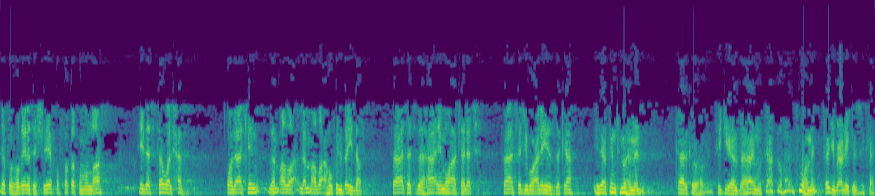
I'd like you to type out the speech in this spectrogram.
يقول فضيلة الشيخ وفقكم الله إذا استوى الحب ولكن لم أضع لم أضعه في البيدر فأتت بهائم وأكلته. فهل تجب علي الزكاة؟ إذا كنت مهمل تاركه تجيها البهائم وتأكله أنت مهمل تجب عليك الزكاة.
